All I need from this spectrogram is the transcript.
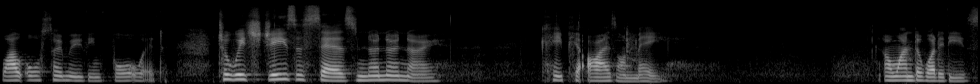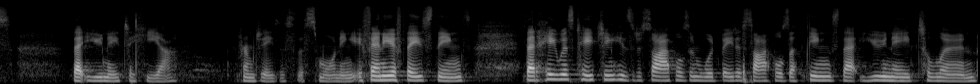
while also moving forward. To which Jesus says, No, no, no. Keep your eyes on me. I wonder what it is that you need to hear from Jesus this morning. If any of these things that he was teaching his disciples and would be disciples are things that you need to learn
